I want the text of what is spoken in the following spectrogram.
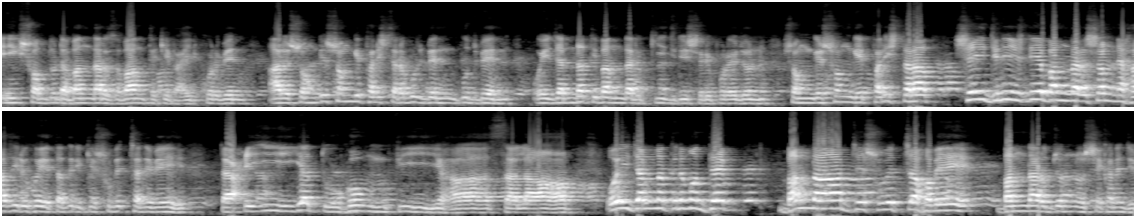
এই শব্দটা বান্দার জবান থেকে বাহির করবেন, আর সঙ্গে সঙ্গে ফারিস্তারা বুঝবেন বুঝবেন ওই জান্নাতি বান্দার কি জিনিসের প্রয়োজন। সঙ্গে সঙ্গে ফারিস্তারা সেই জিনিস নিয়ে বান্দার সামনে হাজির হয়ে তাদেরকে শুভেচ্ছা দেবে। সালাম। ওই জান্নাতের মধ্যে বান্দার যে শুভেচ্ছা হবে, বান্দার জন্য সেখানে যে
